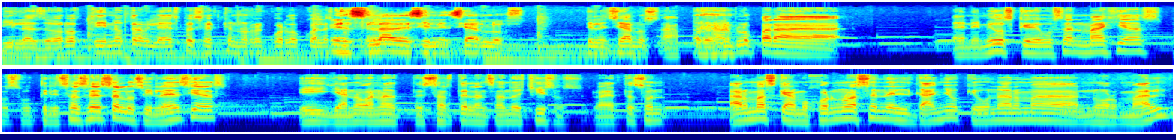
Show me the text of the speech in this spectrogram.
Y las de oro tiene otra habilidad especial que no recuerdo cuál es. Es la de silenciarlos. Silenciarlos. Ah, por ejemplo, para enemigos que usan magias, pues utilizas esa, los silencias y ya no van a estarte lanzando hechizos. La neta son armas que a lo mejor no hacen el daño que un arma normal.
